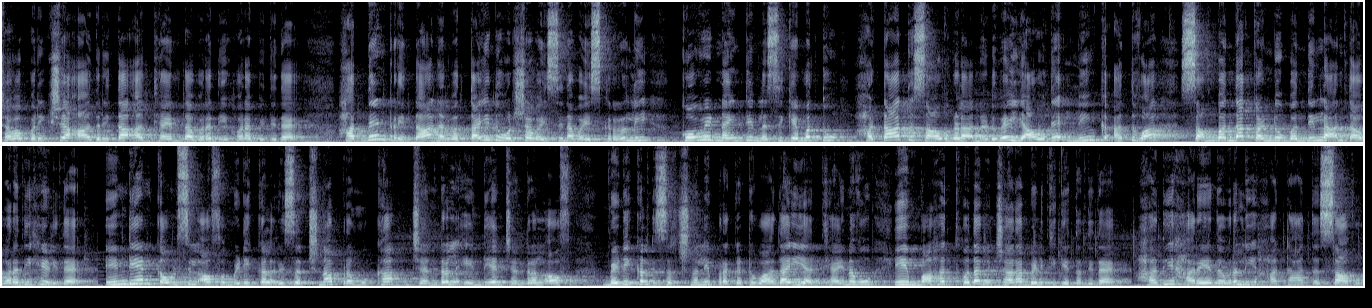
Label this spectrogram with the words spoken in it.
ಶವ ಪರೀಕ್ಷೆ ಆಧಾರಿತ ಅಧ್ಯಯನದ ವರದಿ ಹೊರಬಿದ್ದಿದೆ. ಹದಿನೆಂಟರಿಂದ ನಲವತ್ತೈದು ವರ್ಷ ವಯಸ್ಸಿನ ವಯಸ್ಕರಲ್ಲಿ ಕೋವಿಡ್ ನೈನ್ಟೀನ್ ಲಸಿಕೆ ಮತ್ತು ಹಠಾತ್ ಸಾವುಗಳ ನಡುವೆ ಯಾವುದೇ ಲಿಂಕ್ ಅಥವಾ ಸಂಬಂಧ ಕಂಡು ಬಂದಿಲ್ಲ ಅಂತ ವರದಿ ಹೇಳಿದೆ. ಇಂಡಿಯನ್ ಕೌನ್ಸಿಲ್ ಆಫ್ ಮೆಡಿಕಲ್ ರಿಸರ್ಚ್ನ ಪ್ರಮುಖ journal, Indian journal of medical ರಿಸರ್ಚ್ನಲ್ಲಿ ಪ್ರಕಟವಾದ ಈ ಅಧ್ಯಯನವು ಈ ಮಹತ್ವದ ವಿಚಾರ ಬೆಳಕಿಗೆ ತಂದಿದೆ. ಹದಿಹರೆಯದವರಲ್ಲಿ ಹಠಾತ್ ಸಾವು.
